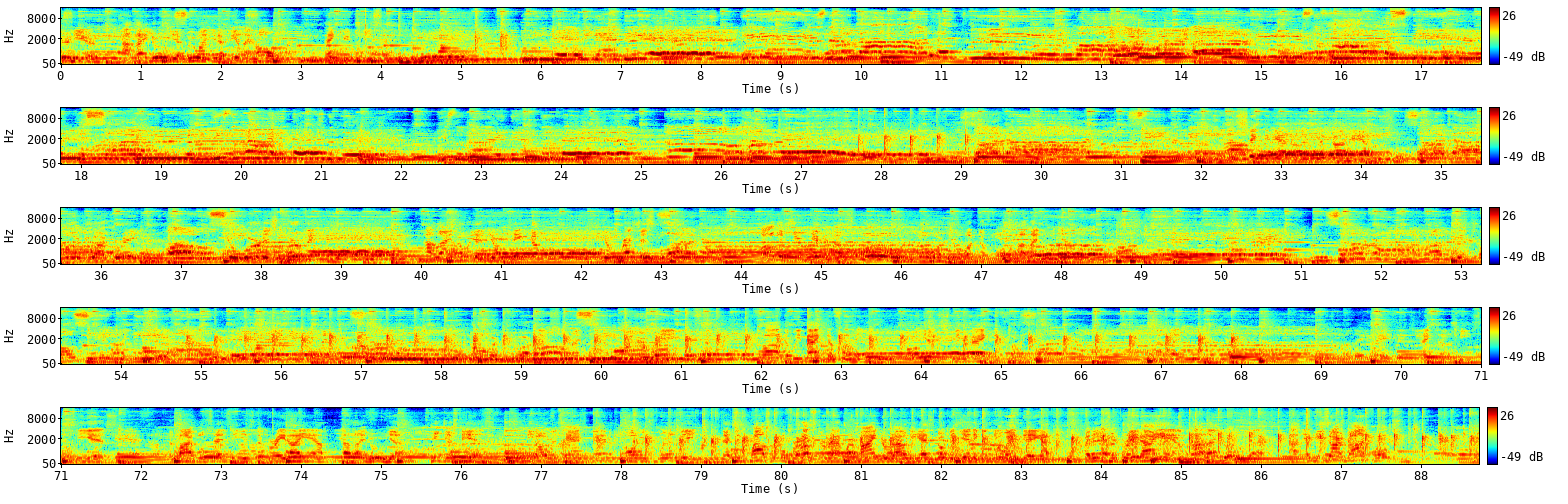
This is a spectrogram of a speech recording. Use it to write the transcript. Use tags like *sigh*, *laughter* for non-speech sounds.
you're here. Hallelujah. We want you to feel at home. Thank you, Jesus. Sing Bible says He is the great I am. Hallelujah. He just is. He always has been, always will be. That's impossible for us to wrap our mind around. He has no beginning and no ending. But He's the great I am. Hallelujah. Uh, And He's our God, folks.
